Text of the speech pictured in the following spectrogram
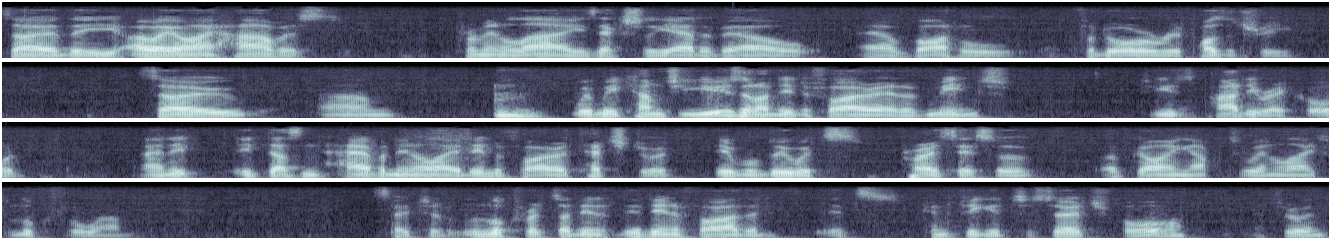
So the OAI harvest from NLA is actually out of our our Vital Fedora repository. So um, when we come to use an identifier out of Mint, to use a party record, and it, it doesn't have an NLA identifier attached to it, it will do its process of, of going up to NLA to look for one. So to look for its ident the identifier that it's configured to search for through an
